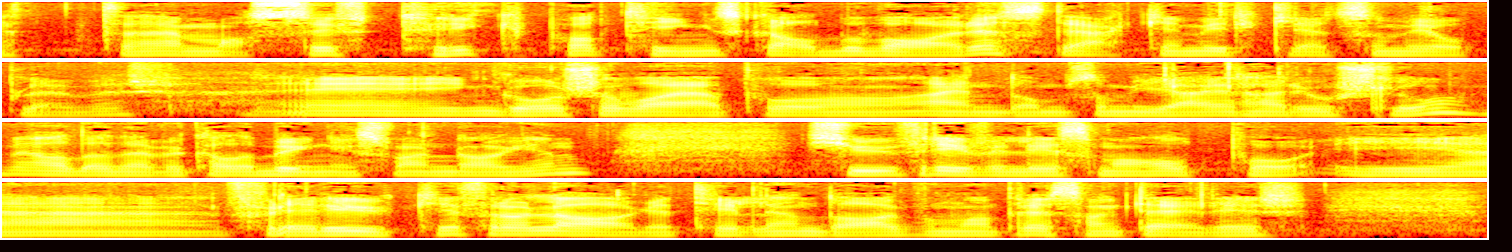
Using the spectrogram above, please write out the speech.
et eh, massivt trykk på at ting skal bevares, det er ikke en virkelighet som vi opplever. I går så var jeg på eiendom som Geir her i Oslo. Vi hadde det vi kaller bygningsverndagen. 20 frivillige som har holdt på i eh, flere uker for å lage til en dag hvor man presenterer Eh,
